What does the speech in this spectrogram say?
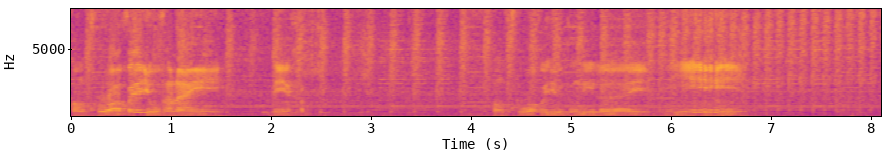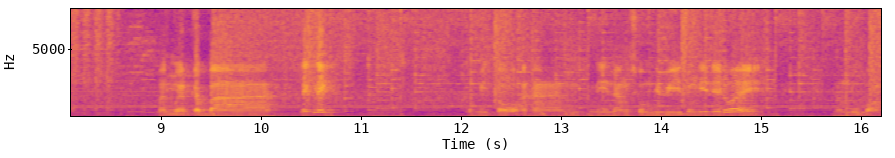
ห้องครัวก็จะอยู่ข้างในนี่ครับ ห้องครัวก็อยู่ตรงนี้เลย นี่ มันเหมือนกับบาร์เล็กๆ ก็มีโต๊ะอาหาร มีนั่งชมทีวีตรงนี้ได้ด้วย นั่งดูบอล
